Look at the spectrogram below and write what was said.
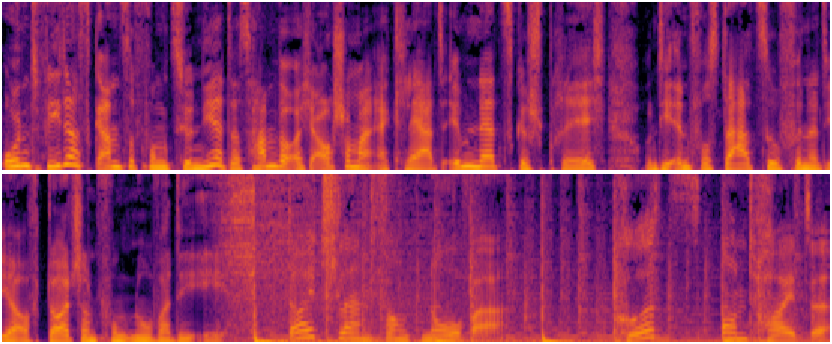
Und wie das Ganze funktioniert, das haben wir euch auch schon mal erklärt im Netzgespräch. Und die Infos dazu findet ihr auf deutschlandfunknova.de. Deutschlandfunk Nova. Kurz und heute.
